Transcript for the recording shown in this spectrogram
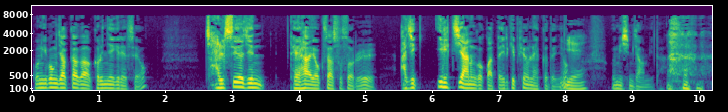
권기봉 작가가 그런 얘기를 했어요. 잘 쓰여진 대하 역사 소설을 아직 읽지 않은 것 같다 이렇게 표현을 했거든요. 예. 의미심장합니다.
